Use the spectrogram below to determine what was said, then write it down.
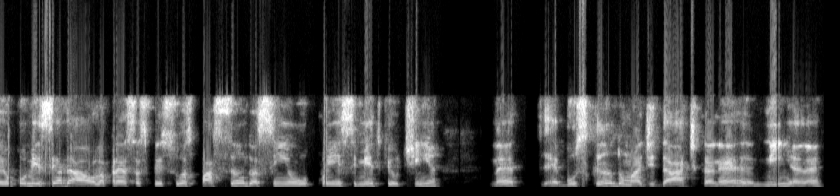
eu comecei a dar aula para essas pessoas, passando assim o conhecimento que eu tinha, né, é, buscando uma didática, né, minha, né,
